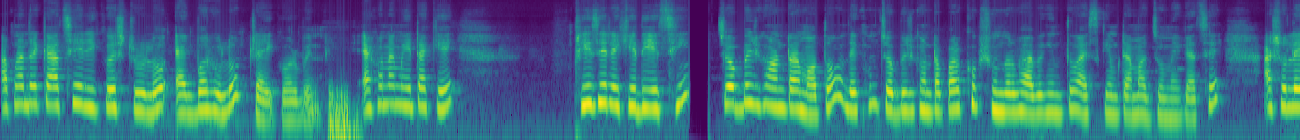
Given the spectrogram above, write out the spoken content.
আপনাদের কাছে রিকোয়েস্ট রইল, একবার হলো ট্রাই করবেন। এখন আমি এটাকে ফ্রিজে রেখে দিয়েছি। চব্বিশ ঘণ্টার মতো, দেখুন চব্বিশ ঘণ্টা পর খুব সুন্দরভাবে কিন্তু আইসক্রিমটা আমার জমে গেছে। আসলে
